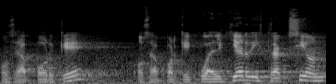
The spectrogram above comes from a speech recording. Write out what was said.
O sea, ¿por qué? O sea, porque cualquier distracción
